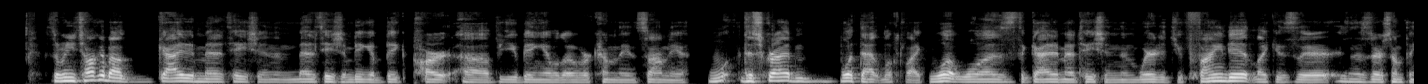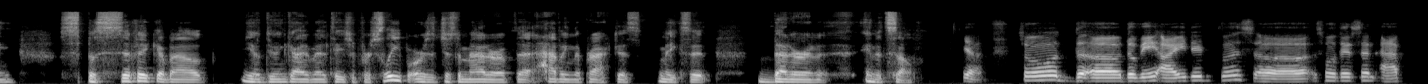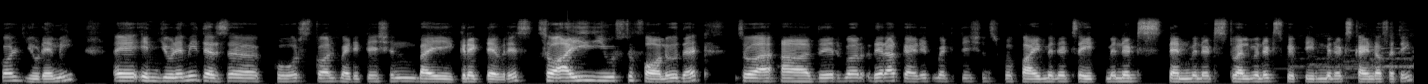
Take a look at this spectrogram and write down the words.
So when you talk about guided meditation and meditation being a big part of you being able to overcome the insomnia w- describe what that looked like. What was the guided meditation and where did you find it? Like is there is there something specific about you know doing guided meditation for sleep or is it just a matter of that having the practice makes it better in in itself? Yeah so the uh, the way i did was uh, so there's an app called udemy. In udemy there's a course called meditation by greg devries. So i used to follow that. So uh, uh there were there are guided meditations for 5 minutes 8 minutes 10 minutes 12 minutes 15 minutes kind of a thing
